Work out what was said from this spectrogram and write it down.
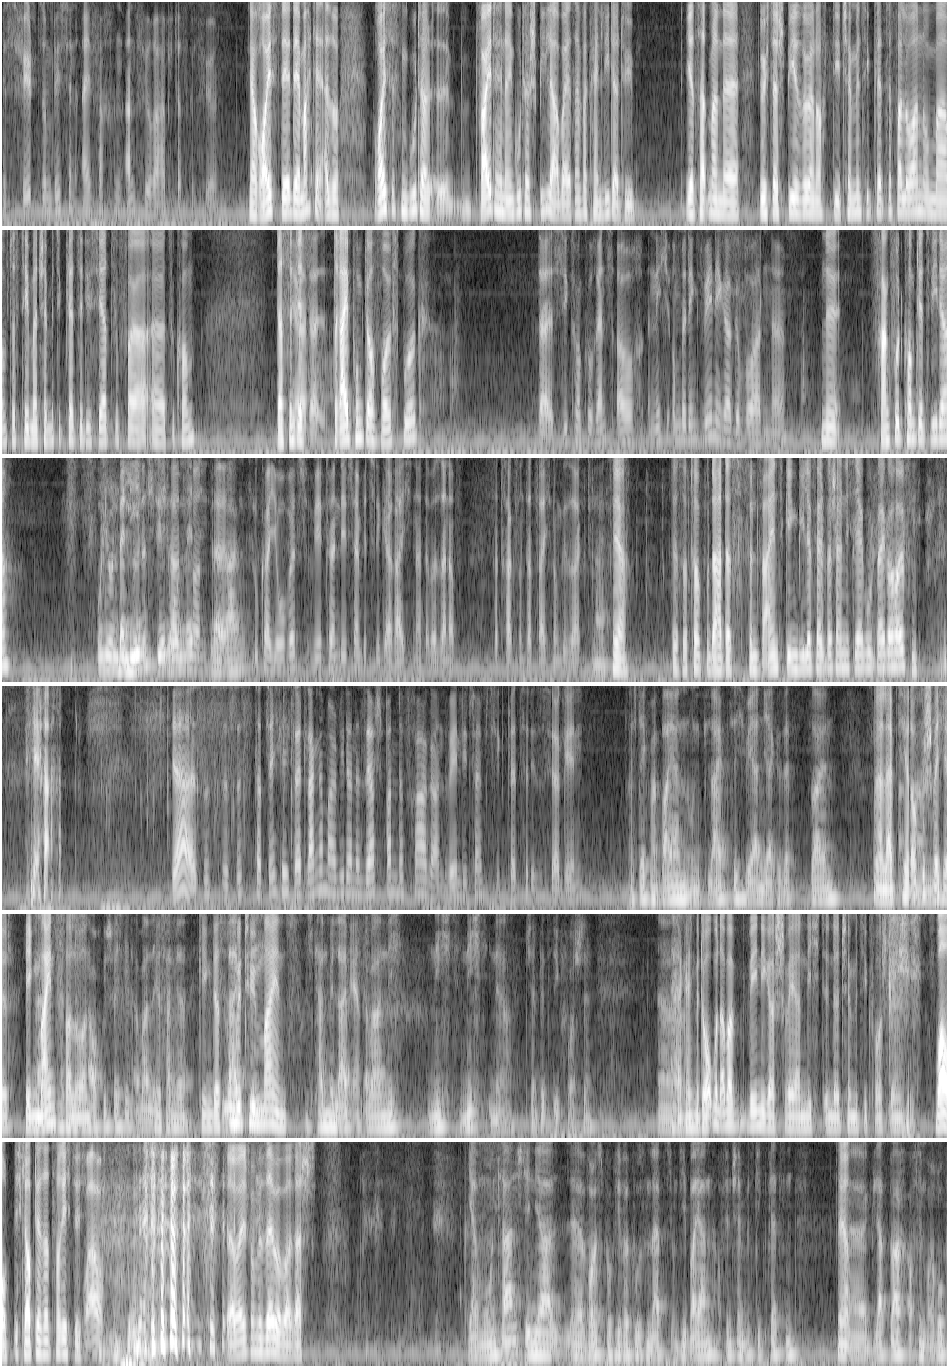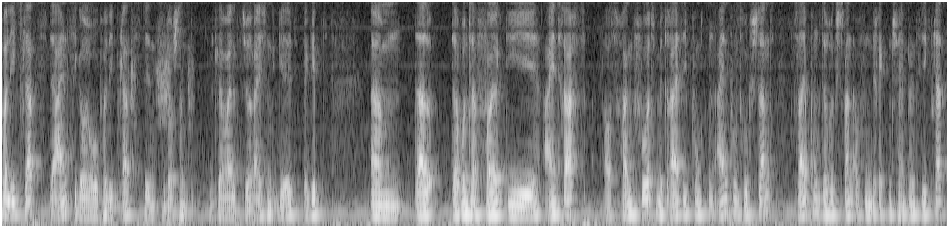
Es fehlt so ein bisschen einfach ein Anführer, habe ich das Gefühl. Ja, Reus, der, der macht ja, also Reus ist ein guter, äh, weiterhin ein guter Spieler, aber er ist einfach kein Leader-Typ. Jetzt hat man äh, durch das Spiel sogar noch die Champions League Plätze verloren, um mal auf das Thema Champions League Plätze dieses Jahr zu, ver, äh, zu kommen. Das sind Ja, jetzt da- drei Punkte auf Wolfsburg. Da ist die Konkurrenz auch nicht unbedingt weniger geworden, ne? Nö. Frankfurt kommt jetzt wieder. Union Berlin Schönes spielt Zitat oben mit. von äh. Luka Jovic, wir können die Champions League erreichen, hat aber seiner Vertragsunterzeichnung gesagt. Nice. Ja. Das ist doch top. Und da hat das 5-1 gegen Bielefeld wahrscheinlich sehr gut bei geholfen. Ja. Ja, es ist, es ist tatsächlich seit langem mal wieder eine sehr spannende Frage, an wen die Champions League Plätze dieses Jahr gehen. Ich denke mal, Bayern und Leipzig werden ja gesetzt sein. Ja, Leipzig hat auch Ähm, geschwächelt. Gegen Leipzig Mainz verloren. Auch geschwächelt, aber ich Yes. kann mir, Gegen das Leipzig- Ungetüm Mainz. ich kann mir Leipzig Ernsthaft? aber nicht, nicht, nicht in der Champions League vorstellen. Ja, kann ich mir Dortmund aber weniger schwer nicht in der Champions League vorstellen. wow, ich glaube, der Satz war richtig. Wow. da war ich von mir selber überrascht. Ja, momentan stehen ja äh, Wolfsburg, Leverkusen, Leipzig und die Bayern auf den Champions League Plätzen. Ja. Äh, Gladbach auf dem Europa League Platz, der einzige Europa League Platz, den es in Deutschland mittlerweile zu erreichen gilt, äh, gibt. Ähm, da, darunter folgt die Eintracht aus Frankfurt mit 30 Punkten, ein Punkt Rückstand, zwei Punkte Rückstand auf dem direkten Champions League Platz.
